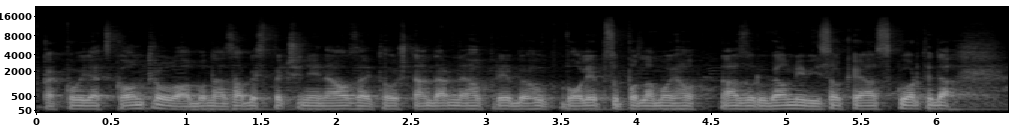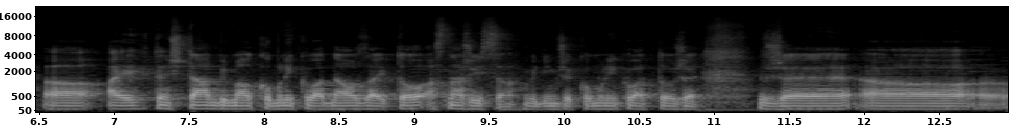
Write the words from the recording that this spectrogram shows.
tak povediať kontrolu alebo na zabezpečenie naozaj toho štandardného priebehu volieb sú podľa môjho názoru veľmi vysoké a skôr teda uh, aj ten štát by mal komunikovať naozaj to a snaží sa, vidím, že komunikovať to, že, že uh,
